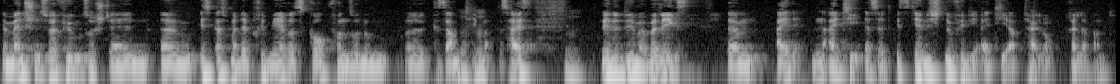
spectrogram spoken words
äh, Menschen zur Verfügung zu stellen, ähm, ist erstmal der primäre Scope von so einem äh, Gesamtthema. Mhm. Das heißt, mhm. wenn du dir mal überlegst, ähm, ein IT-Asset ist ja nicht nur für die IT-Abteilung relevant.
